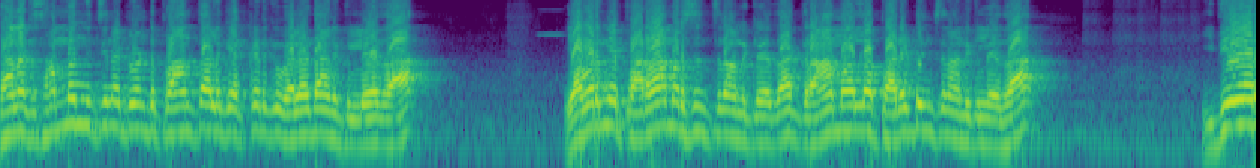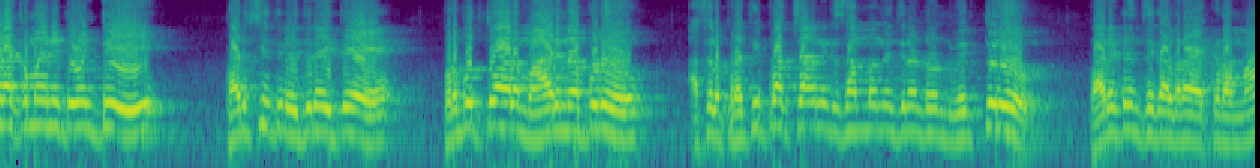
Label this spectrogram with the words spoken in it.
తనకు సంబంధించినటువంటి ప్రాంతాలకు ఎక్కడికి వెళ్ళడానికి లేదా ఎవరిని పరామర్శించడానికి లేదా గ్రామాల్లో పర్యటించడానికి లేదా ఇదే రకమైనటువంటి పరిస్థితులు ఎదురైతే ప్రభుత్వాలు మారినప్పుడు అసలు ప్రతిపక్షానికి సంబంధించినటువంటి వ్యక్తులు పర్యటించగలరా ఎక్కడమ్మా?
